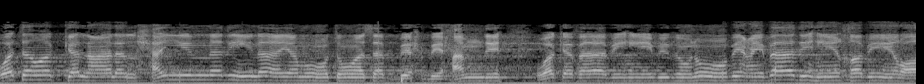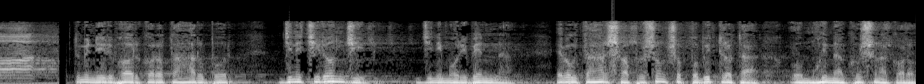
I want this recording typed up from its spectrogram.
وتوكل على الحي الذي لا يموت وسبح بحمده وكفى به بذنوب عباده خبيرا তুমি নির্ভর করো তাহার উপর যিনি চিরঞ্জীব যিনি মরিবেন না এবং তাহার সপ্রশংস পবিত্রতা ও মহিমা ঘোষণা করো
